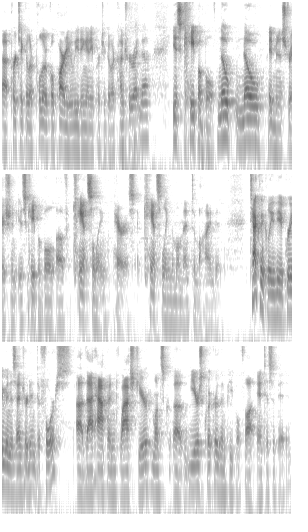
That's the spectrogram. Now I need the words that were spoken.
uh, particular political party leading any particular country right now, is capable, no, no administration is capable of canceling Paris, canceling the momentum behind it. Technically, the agreement is entered into force. Uh, that happened last year, months, uh, years quicker than people thought anticipated.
